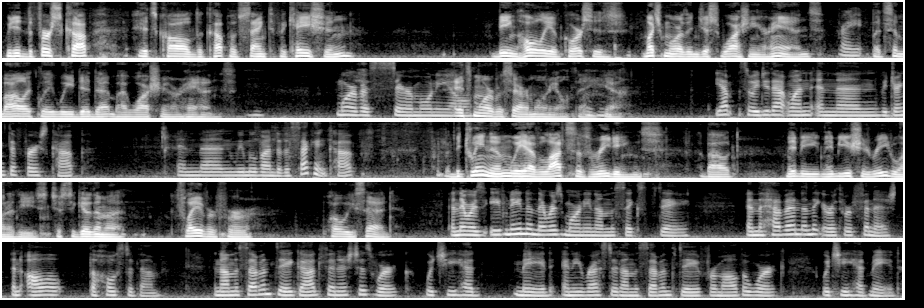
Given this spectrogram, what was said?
We did the first cup. It's called the cup of sanctification. Being holy, of course, is much more than just washing your hands, right but symbolically, we did that by washing our hands. Mm-hmm. more of a ceremonial. It's more of a ceremonial thing, mm-hmm. yeah. Yep. So we do that one, and then we drink the first cup, and then we move on to the second cup. But between them, we have lots of readings about. Maybe maybe you should read one of these just to give them a flavor for what we said. And there was evening and there was morning on the sixth day. And the heaven and the earth were finished, and all the host of them. And on the seventh day God finished his work which he had made, and he rested on the seventh day from all the work which he had made.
